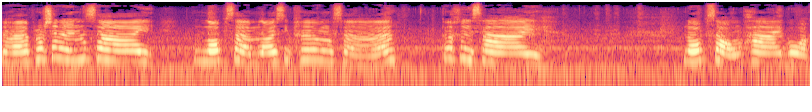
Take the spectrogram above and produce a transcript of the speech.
นะคะเพราะฉะนั้นไซน์ลบ315 องศา ก็คือไซน์ลบ2พายบวก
